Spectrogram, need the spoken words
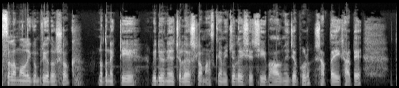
আসসালামু আলাইকুম, প্রিয় দর্শক। নতুন একটি ভিডিও নিয়ে চলে আসলাম। আজকে আমি চলে এসেছি ভাওয়াল মির্জাপুর সাপ্তাহিক হাটে। তো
